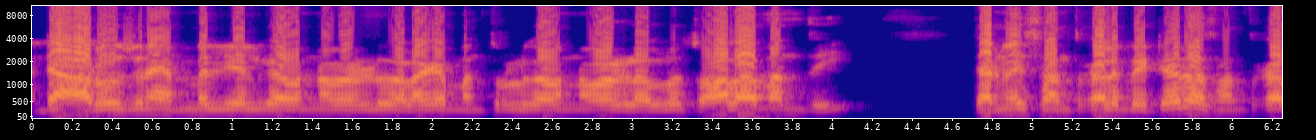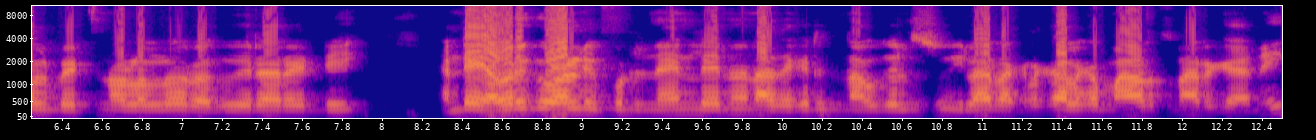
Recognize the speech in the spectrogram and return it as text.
అంటే ఆ రోజున ఎమ్మెల్యేలుగా ఉన్నవాళ్ళు అలాగే మంత్రులుగా ఉన్న వాళ్ళల్లో చాలామంది దాని మీద సంతకాలు పెట్టారు. ఆ సంతకాలు పెట్టిన వాళ్ళలో రఘువీరారెడ్డి అంటే ఎవరికి వాళ్ళు ఇప్పుడు నేను లేను నా దగ్గరికి నాకు తెలుసు ఇలా రకరకాలుగా మారుతున్నారు కానీ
